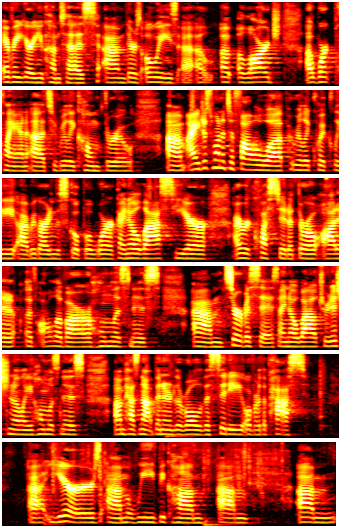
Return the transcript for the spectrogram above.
every year you come to us, um, there's always a, a, a large uh, work plan uh, to really comb through. Um, I just wanted to follow up really quickly uh, regarding the scope of work. I know last year I requested a thorough audit of all of our homelessness um, services. I know while traditionally homelessness um, has not been under the role of the city over the past years, um, we've become um, um,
